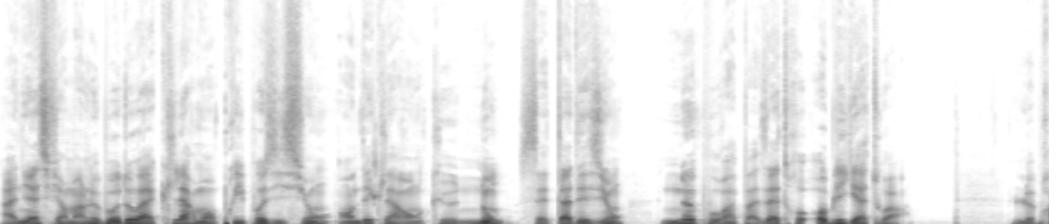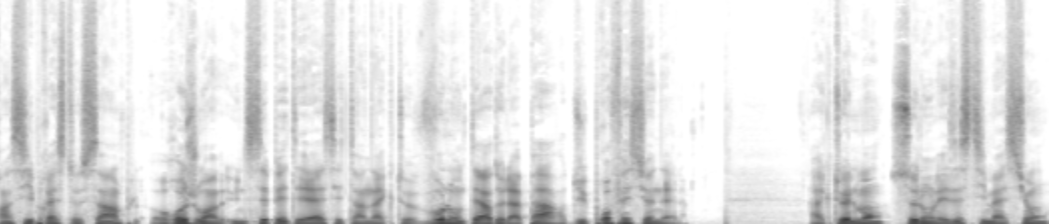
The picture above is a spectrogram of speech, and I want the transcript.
Agnès Firmin-Lebaudot a clairement pris position en déclarant que non, cette adhésion ne pourra pas être obligatoire. Le principe reste simple, rejoindre une CPTS est un acte volontaire de la part du professionnel. Actuellement, selon les estimations,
